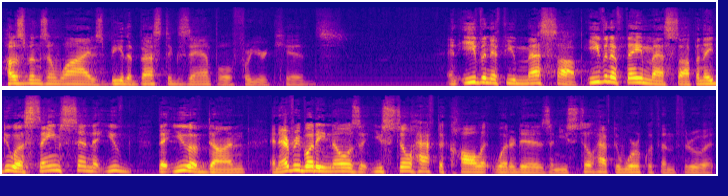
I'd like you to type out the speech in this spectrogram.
Husbands and wives, be the best example for your kids. And even if you mess up, even if they mess up and they do a same sin that you that you have done, and everybody knows that you still have to call it what it is, and you still have to work with them through it,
